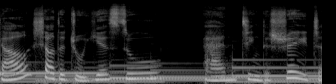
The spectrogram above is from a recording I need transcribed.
小小的主耶稣安静地睡着。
